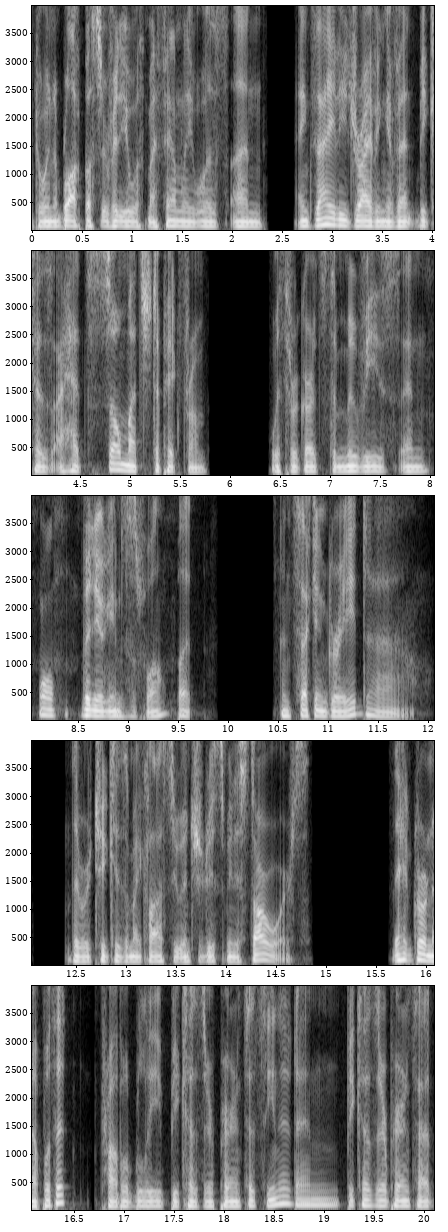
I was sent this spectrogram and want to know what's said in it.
Going to Blockbuster Video with my family was an anxiety driving event because I had so much to pick from with regards to movies and, well, video games as well. But in second grade, uh, there were two kids in my class who introduced me to Star Wars. They had grown up with it, probably because their parents had seen it and because their parents had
